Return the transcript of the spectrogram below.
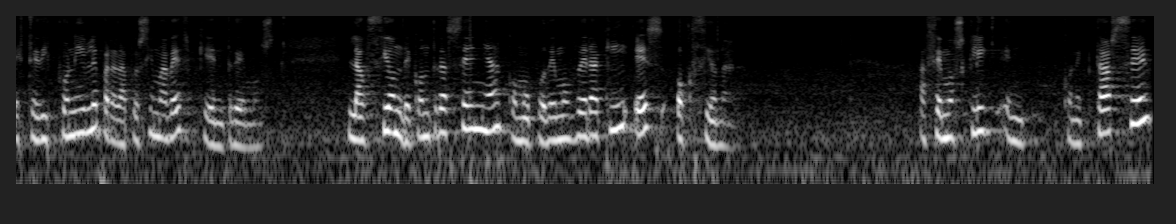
esté disponible para la próxima vez que entremos. La opción de contraseña, como podemos ver aquí, es opcional. Hacemos clic en conectarse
